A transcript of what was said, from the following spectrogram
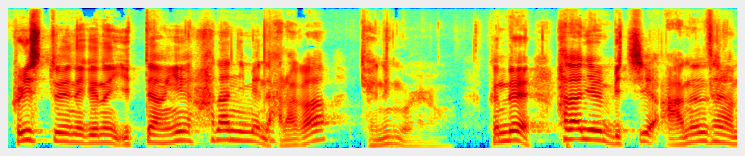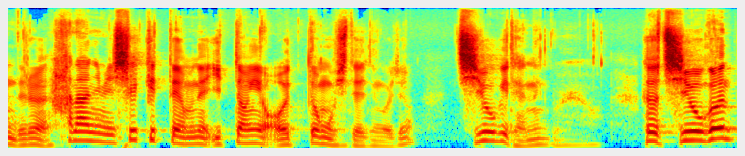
그리스도인에게는 이 땅이 하나님의 나라가 되는 거예요. 근데 하나님을 믿지 않은 사람들은 하나님이 싫기 때문에 이 땅이 어떤 곳이 되는 거죠? 지옥이 되는 거예요. 그래서 지옥은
